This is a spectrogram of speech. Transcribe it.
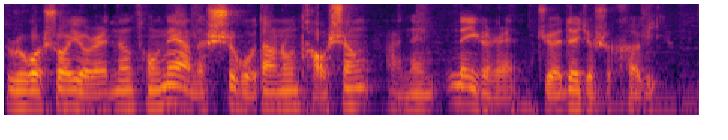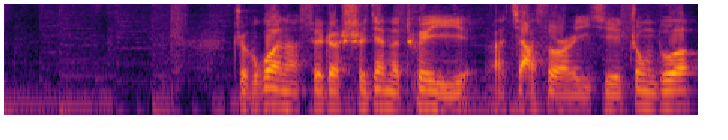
如果说有人能从那样的事故当中逃生啊，那那个人绝对就是科比。只不过呢，随着时间的推移啊，加索尔以及众多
